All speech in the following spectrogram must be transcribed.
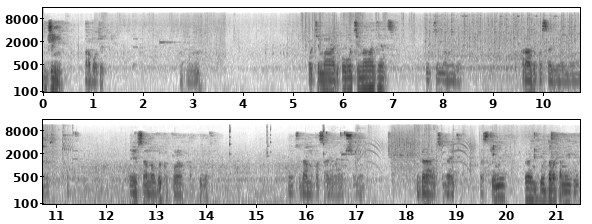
Джин работает. Угу. Оти молодец. Оти молодец. Оти молодец. Раду посадил, молодец. Ее все равно выкупаю. Вот сюда мы посадим лучше. Убираем сюда эти растения, которые будут давать энергию.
